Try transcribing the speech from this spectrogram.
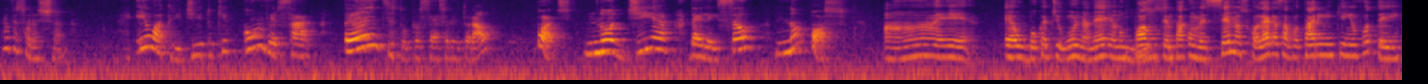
Professora Chana, eu acredito que conversar antes do processo eleitoral pode. No dia da eleição, não posso. Ah, é. É o boca de urna, né? Eu não Isso. posso tentar convencer meus colegas a votarem em quem eu votei.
